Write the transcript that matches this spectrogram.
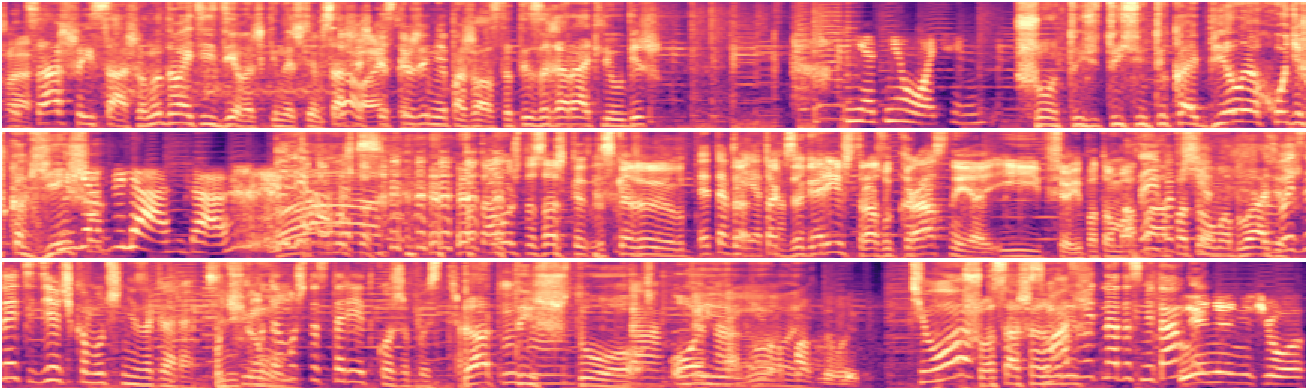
Саша. вот, Саша и Саша. Ну, давайте с девочки начнем. Сашечка, Давайте. скажи мне, пожалуйста, ты загорать любишь? Нет, не очень. Что, ты, ты, ты такая белая ходишь, как Ну, я гейша? беляш, да. Потому что, потому что, Сашка, скажи, Это та- вредно. так загоришь, сразу красные, и все, и потом... А Да и а вообще, потом облазишь. Вы знаете, девочкам лучше не загорать. Почему? Потому что стареет кожа быстро. Да ты что? Да, Ой, да. ой, ой. Опаздывает. Чего? Что, Саша, Смазывать говоришь? надо сметанкой? Не-не, ничего.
